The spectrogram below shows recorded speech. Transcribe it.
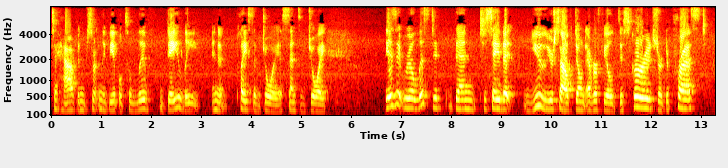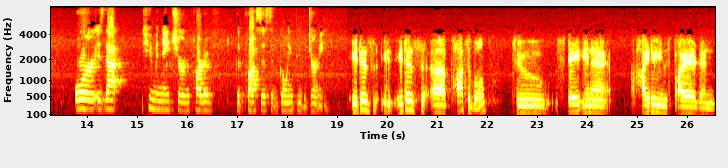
to have and certainly be able to live daily in a place of joy, a sense of joy. Is it realistic then to say that you yourself don't ever feel discouraged or depressed? Or is that human nature and part of the process of going through the journey? It is it, it is uh, possible to stay in a highly inspired and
